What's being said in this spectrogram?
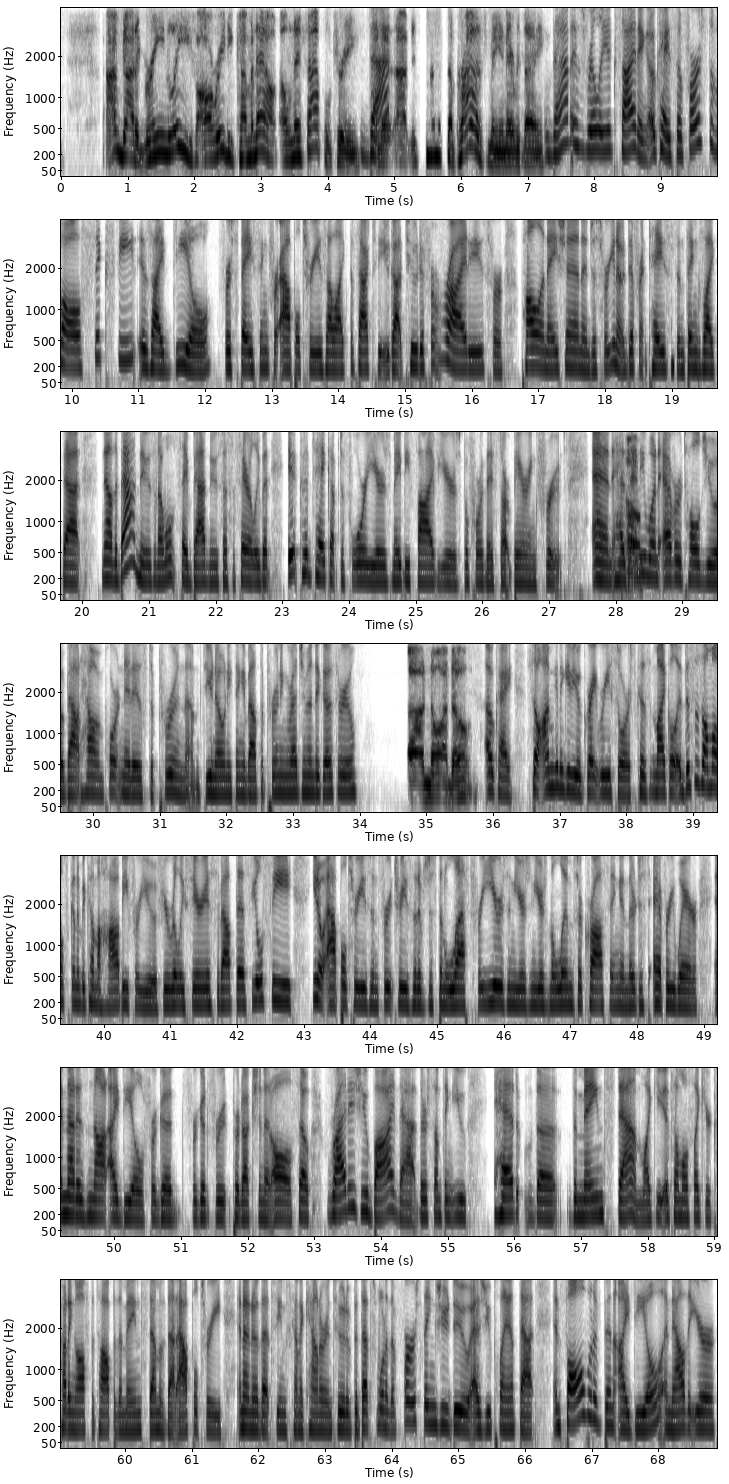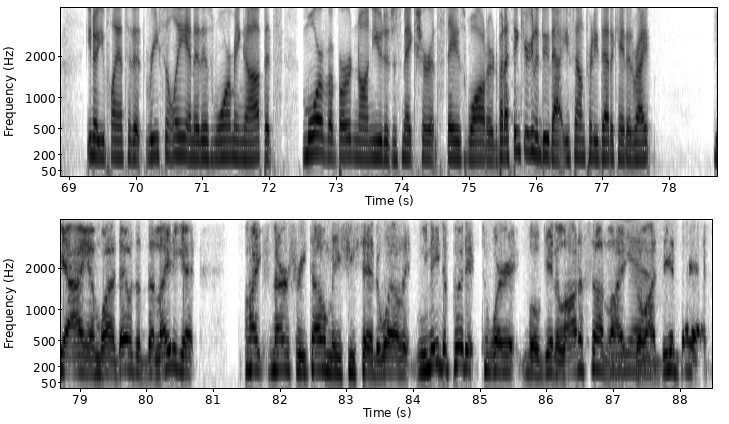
I've got a green leaf already coming out on this apple tree. And That- it, uh, it kind of surprised me and everything. That is really exciting. Okay, so first of all, six feet is ideal for spacing for apple trees. I like the fact that you got two different varieties for pollination and just for, you know, different tastes and things like that. Now, the bad news, and I won't say bad news necessarily, but it could take up to four years, maybe five years before they start bearing fruit. And has Oh. anyone ever told you about how important it is to prune them? Do you know anything about the pruning regimen to go through? Uh, no, I don't. Okay, so I'm going to give you a great resource because Michael, this is almost going to become a hobby for you if you're really serious about this. You'll see, you know, apple trees and fruit trees that have just been left for years and years and years, and the limbs are crossing and they're just everywhere, and that is not ideal for good for good fruit production at all. So right as you buy that, there's something you head the the main stem like you it's almost like you're cutting off the top of the main stem of that apple tree. And i know that seems kind of counterintuitive but that's one of the first things you do as you plant that. And fall would have been ideal and now that you're you know you planted it recently and it is warming up it's more of a burden on you to just make sure it stays watered. But i think you're going to do that. You sound pretty dedicated right? Yeah, I am. Well, there was a, the lady at Pike's Nursery told me, she said, well, it, you need to put it to where it will get a lot of sunlight. So I did that.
